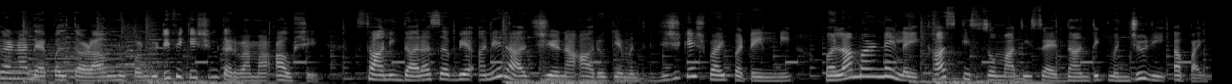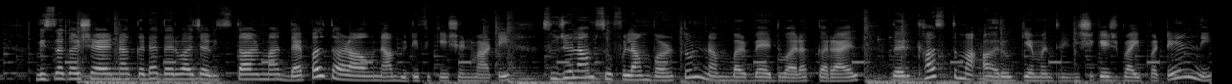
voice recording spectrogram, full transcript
વિસ્તારના દેપલ તળાવનું પણ બ્યુટિફિકેશન કરવામાં આવશે. સ્થાનિક ધારાસભ્ય અને રાજ્યના આરોગ્ય મંત્રી ઋષિકેશભાઈ પટેલની ભલામણને લઈ ખાસ કિસ્સોમાંથી સૈદ્ધાંતિક મંજૂરી અપાઈ. વિસનગર શહેરના કડા દરવાજા વિસ્તારમાં દેપલ તળાવના બ્યુટિફિકેશન માટે સુજલામ સુફલામ વર્તુળ નંબર બે દ્વારા કરાયેલ દરખાસ્તમાં આરોગ્ય મંત્રી ઋષિકેશભાઈ પટેલની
